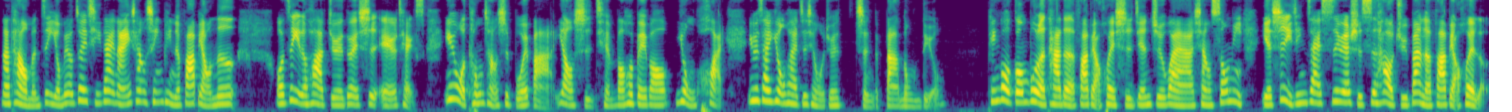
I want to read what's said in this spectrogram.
那看我们自己有没有最期待哪一项新品的发表呢？我自己的话，绝对是 AirTags，因为我通常是不会把钥匙、钱包或背包用坏，因为在用坏之前，我就会整个大弄丢。苹果公布了它的发表会时间之外啊，像 Sony 也是已经在四月十四号举办了发表会了。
